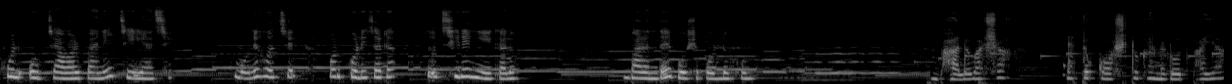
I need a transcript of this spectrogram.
ফুল ওর যাওয়ার পানে চেয়ে আছে। মনে হচ্ছে ওর কলিজাটা কেউ ছিঁড়ে নিয়ে গেল। বারান্দায় বসে পড়ল ফুল। ভালোবাসা, এত কষ্ট কেন রোদ ভাইয়া?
